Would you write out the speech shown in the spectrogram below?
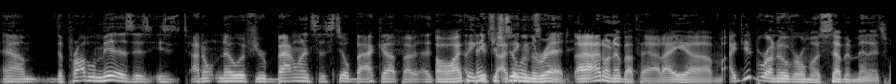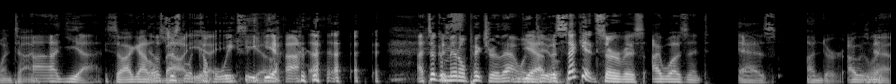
Um, the problem is, is, is I don't know if your balance is still back up. I, Oh, I think, it's you're still think in the red. I I don't know about that. I um I did run over almost seven minutes one time, Uh, yeah. so I got that was about just a yeah, couple weeks ago. Yeah, I took a mental picture of that one yeah. too. The second service, I wasn't as under. I was like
